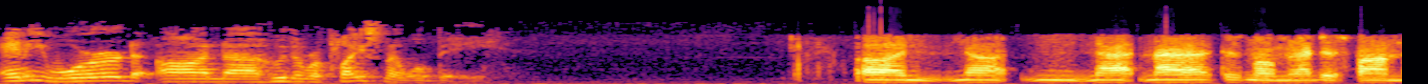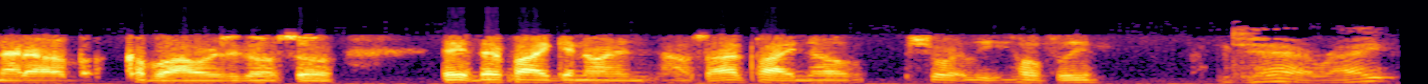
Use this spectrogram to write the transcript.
Any word on uh, who the replacement will be? Uh, not not not at this moment. I just found that out a couple hours ago. So they they're probably getting on it now. So I'd probably know shortly, hopefully. Yeah, right.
